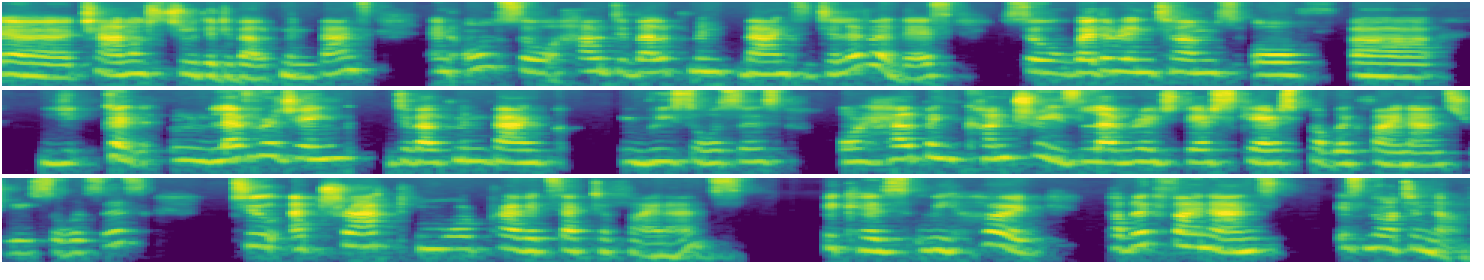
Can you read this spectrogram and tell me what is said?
uh, channeled through the development banks and also how development banks deliver this. So whether in terms of uh, leveraging development bank resources or helping countries leverage their scarce public finance resources to attract more private sector finance because we heard public finance is not enough.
